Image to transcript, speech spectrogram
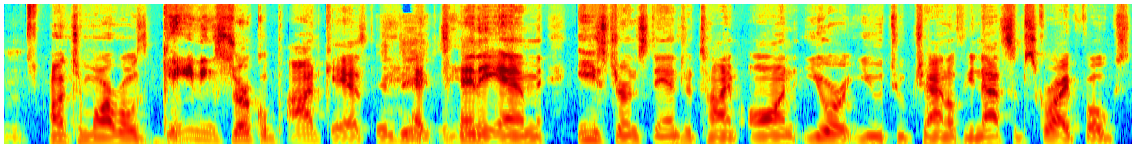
mm. on tomorrow's Gaming Circle podcast indeed, at 10 a.m. Eastern Standard Time on your YouTube channel. If you're not subscribed, folks,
